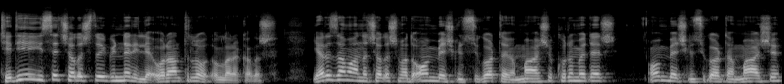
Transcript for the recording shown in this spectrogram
Tediye ise çalıştığı günler ile orantılı olarak alır. Yarı zamanlı çalışmada 15 gün sigorta ve maaşı kurum öder. 15 gün sigorta maaşı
